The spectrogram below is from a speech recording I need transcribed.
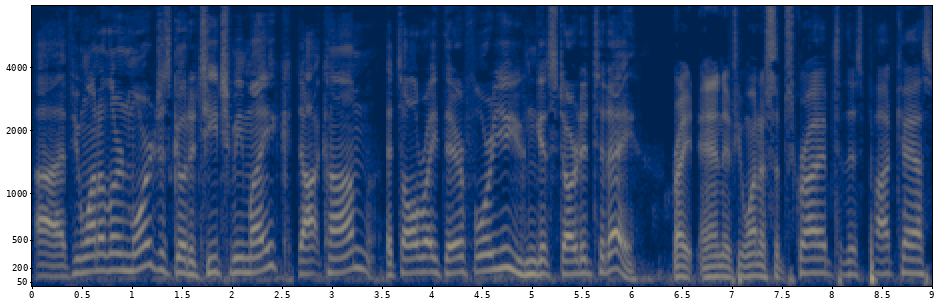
uh, if you want to learn more, just go to teachmemike.com. It's all right there for you. You can get started today. Right. And if you want to subscribe to this podcast,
